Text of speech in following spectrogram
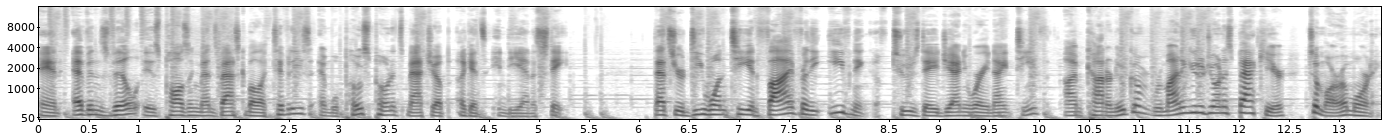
And Evansville is pausing men's basketball activities and will postpone its matchup against Indiana State. That's your D1T and 5 for the evening of Tuesday, January 19th. I'm Connor Newcomb, reminding you to join us back here tomorrow morning.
